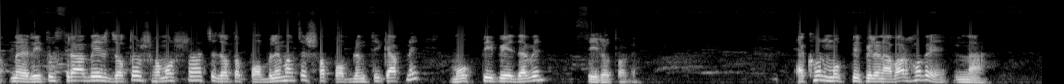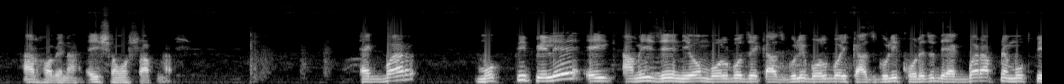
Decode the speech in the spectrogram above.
আপনার ঋতুস্রাবের যত সমস্যা আছে, যত প্রবলেম আছে, সব প্রবলেম থেকে আপনি মুক্তি পেয়ে যাবেন চিরতরে। এখন মুক্তি পেলেন আবার হবে? না, আর হবে না। এই সমস্যা আপনার। একবার মুক্তি পেলে এই আমি যে নিয়ম বলব, যে কাজগুলি বলব, এই কাজগুলি করে যদি একবার আপনি মুক্তি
